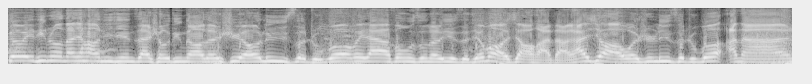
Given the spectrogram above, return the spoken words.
各位听众，大家好，你现在收听到的是由绿色主播为大家奉送的绿色节目《笑话大开笑》，我是绿色主播阿南。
